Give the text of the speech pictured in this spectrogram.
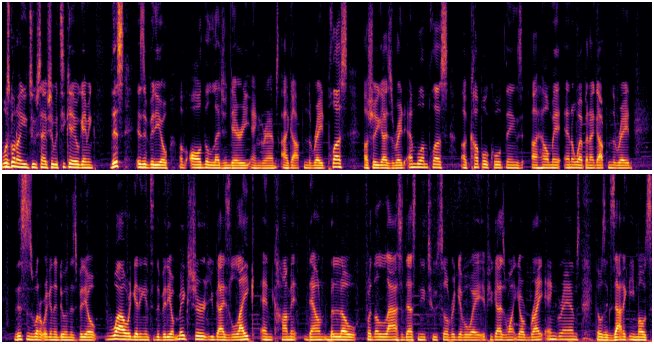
What's going on YouTube? Snipe Shit with TKO Gaming. This is a video of all the legendary engrams I got from the raid. Plus, I'll show you guys the raid emblem plus a couple cool things, a helmet and a weapon I got from the raid. This is what we're going to do in this video. While we're getting into the video, make sure you guys like and comment down below for the last Destiny 2 silver giveaway. If you guys want your bright engrams, those exotic emotes,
